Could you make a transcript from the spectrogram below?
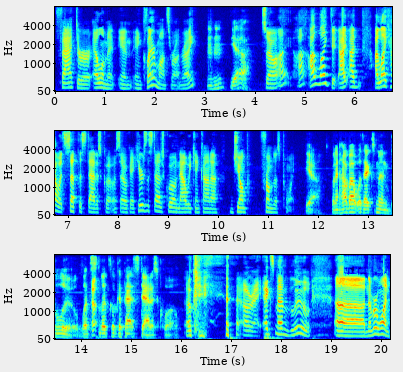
factor or element in in Claremont's run, right? Mm-hmm. Yeah. So I, I, I liked it. I, I I like how it set the status quo. So okay, here's the status quo. Now we can kind of jump from this point. Yeah. But how about with X-Men Blue? Let's Oh. let's look at that status quo. Okay. All right. X Men Blue. Uh, number one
